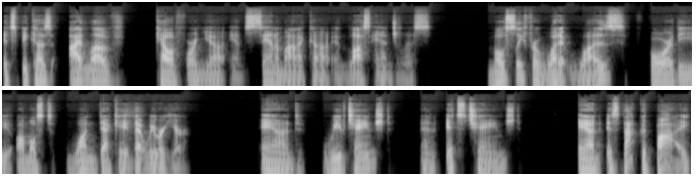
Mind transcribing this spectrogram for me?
It's because I love California and Santa Monica and Los Angeles, mostly for what it was for the almost one decade that we were here. And we've changed and it's changed. And it's not goodbye,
